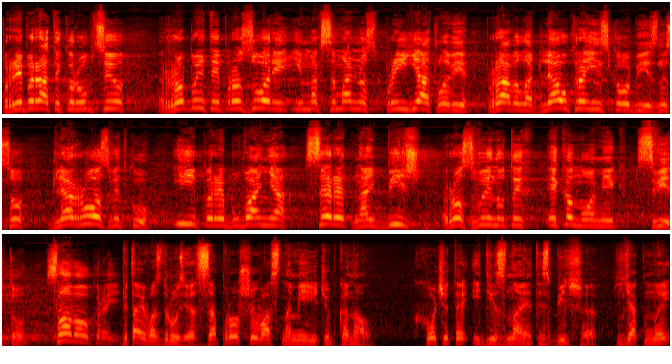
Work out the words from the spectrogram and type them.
прибирати корупцію, робити прозорі і максимально сприятливі правила для українського бізнесу, для розвитку і перебування серед найбільш розвинутих економік світу. Слава Україні! Вітаю вас, друзі! Запрошую вас на мій YouTube канал. Хочете і дізнаєтесь більше, як ми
